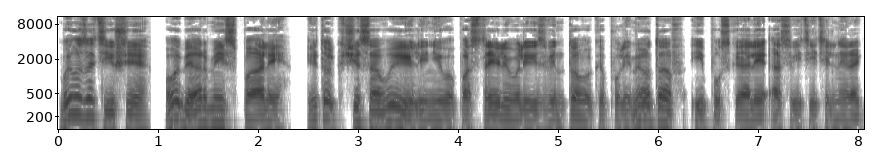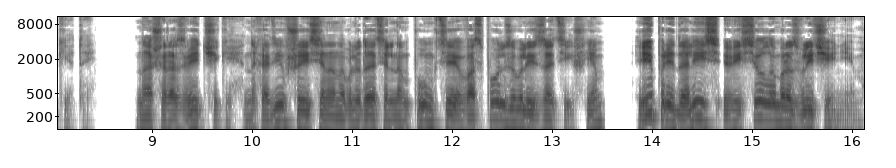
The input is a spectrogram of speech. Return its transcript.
Было затишье, обе армии спали, и только часовые лениво постреливали из винтовок и пулеметов и пускали осветительные ракеты. Наши разведчики, находившиеся на наблюдательном пункте, воспользовались затишьем и предались веселым развлечениям.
